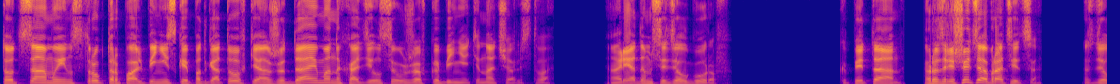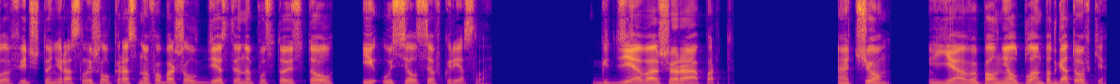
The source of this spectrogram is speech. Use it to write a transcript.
тот самый инструктор по альпинистской подготовке, ожидаемо находился уже в кабинете начальства. рядом сидел Гуров. «Капитан, разрешите обратиться?» Сделав вид, что не расслышал, Краснов обошел девственно пустой стол и уселся в кресло. «Где ваш рапорт?» «О чем? Я выполнял план подготовки».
